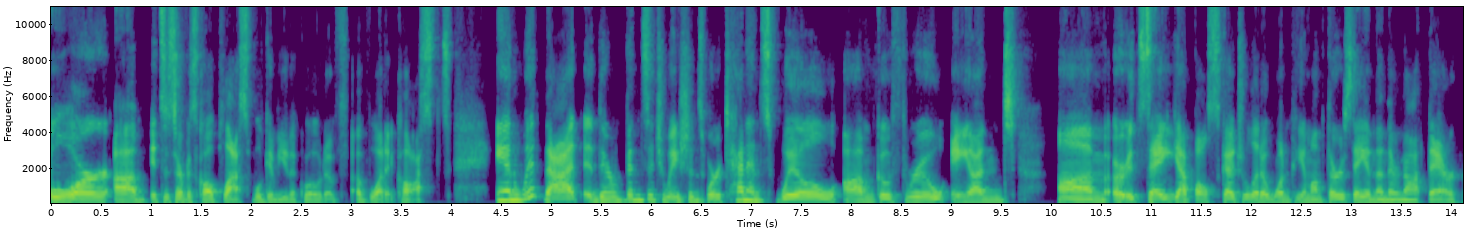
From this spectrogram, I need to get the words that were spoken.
or um, it's a service call plus we'll give you the quote of, of what it costs. And with that there have been situations where tenants will um, go through and um, or it's say yep i'll schedule it at 1 p.m on thursday and then they're not there.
